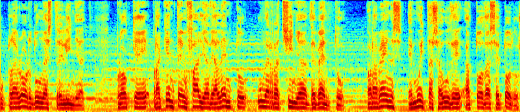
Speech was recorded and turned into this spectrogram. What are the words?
o claror dunha estreliña, para, que, para quen ten falla de alento unha rachiña de vento. Parabéns e moita saúde a todas e todos.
